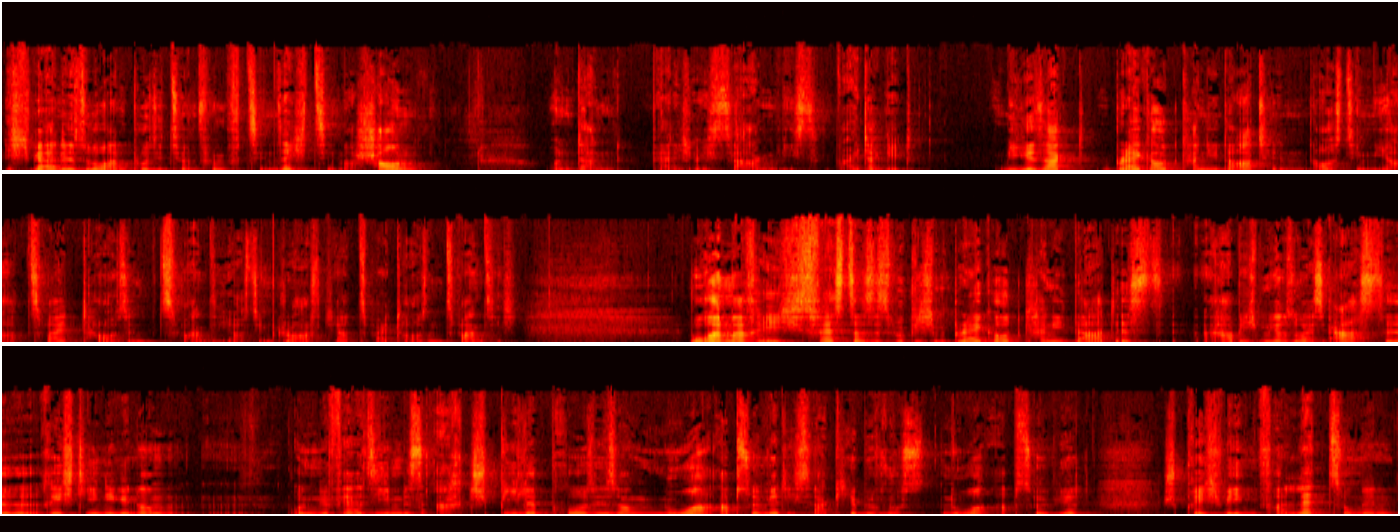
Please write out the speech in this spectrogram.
Ich werde so an Position 15, 16 mal schauen. Und dann werde ich euch sagen, wie es weitergeht. Wie gesagt, Breakout-Kandidatin aus dem Jahr 2020, aus dem Draftjahr 2020. Woran mache ich es fest, dass es wirklich ein Breakout-Kandidat ist? Habe ich mir so als erste Richtlinie genommen, ungefähr sieben bis acht Spiele pro Saison nur absolviert. Ich sage hier bewusst nur absolviert, sprich wegen Verletzungen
